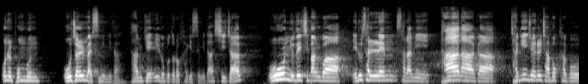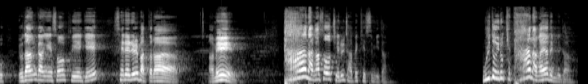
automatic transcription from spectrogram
오늘 본문 5절 말씀입니다. 다 함께 읽어보도록 하겠습니다. 시작. 온 유대 지방과 예루살렘 사람이 다 나아가 자기 죄를 자복하고 요단강에서 그에게 세례를 받더라. 아멘. 다 나가서 죄를 자백했습니다. 우리도 이렇게 다 나가야 됩니다.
